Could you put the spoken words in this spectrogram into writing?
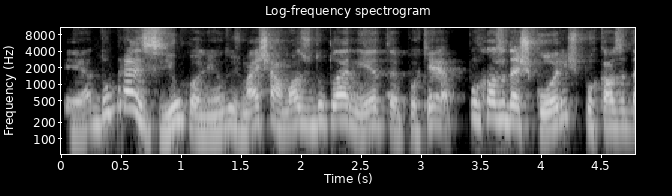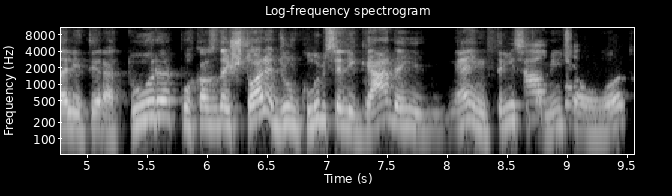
É do Brasil, Paulinho, um dos mais charmosos do planeta, porque é por causa das cores, por causa da literatura, por causa da história de um clube ser ligada né, intrinsecamente ao outro,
